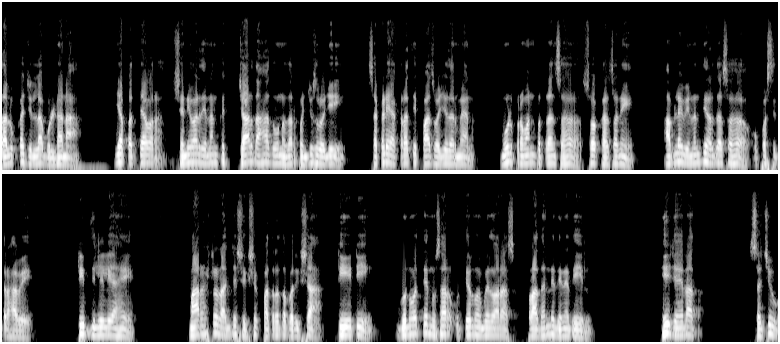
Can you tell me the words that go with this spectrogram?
तालुका जिल्हा बुलढाणा या पत्त्यावर शनिवार दिनांक चार दहा दोन हजार पंचवीस रोजी सकाळी अकरा ते पाच वाजेदरम्यान मूळ प्रमाणपत्रांसह स्वखर्चाने आपल्या विनंती अर्जासह उपस्थित राहावे. टीप दिलेली आहे. महाराष्ट्र राज्य शिक्षक पात्रता परीक्षा टी टी गुणवत्तेनुसार उत्तीर्ण उमेदवारास प्राधान्य देण्यात येईल. ही जाहिरात सचिव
